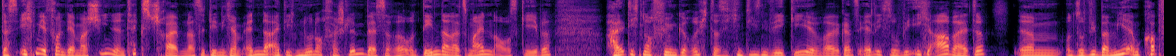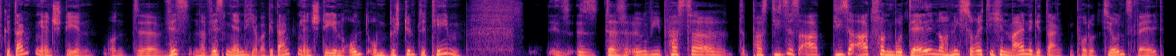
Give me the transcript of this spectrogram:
dass ich mir von der Maschine einen Text schreiben lasse, den ich am Ende eigentlich nur noch verschlimmbessere und den dann als meinen ausgebe, halte ich noch für ein Gerücht, dass ich in diesen Weg gehe, weil ganz ehrlich, so wie ich arbeite ähm, und so wie bei mir im Kopf Gedanken entstehen und äh, Wissen, na Wissen ja nicht, aber Gedanken entstehen rund um bestimmte Themen, ist, ist, das irgendwie passt da passt dieses Art diese Art von Modell noch nicht so richtig in meine Gedanken Produktionswelt,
